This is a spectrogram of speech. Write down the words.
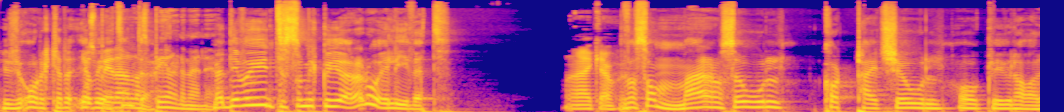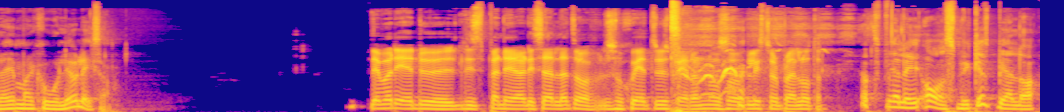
hur vi orkade... Jag vet inte. menar jag. Men det var ju inte så mycket att göra då i livet. Nej, kanske. Det var sommar och sol, kort tight kjol och vi vill ha det i Markoolio liksom. Det var det du spenderade istället då. Så sket du i spelen och så lyssnade du på den låten. Jag spelar ju asmycket spel då.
